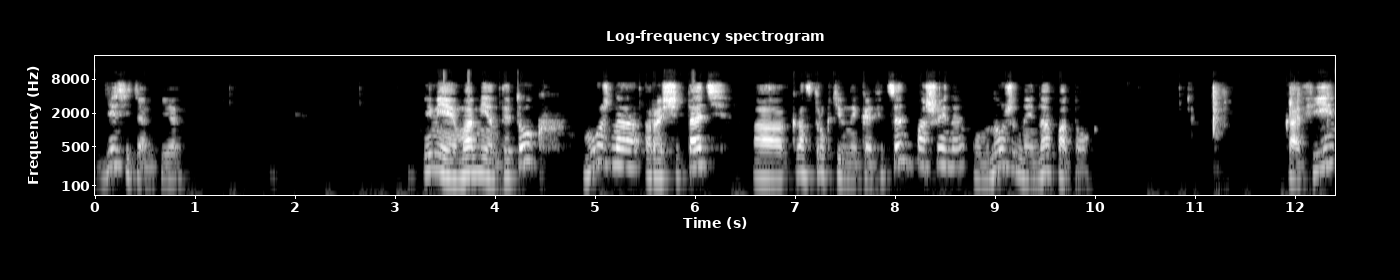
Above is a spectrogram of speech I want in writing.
10 ампер. Имея момент и ток, можно рассчитать а, конструктивный коэффициент машины, умноженный на поток. Кофе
